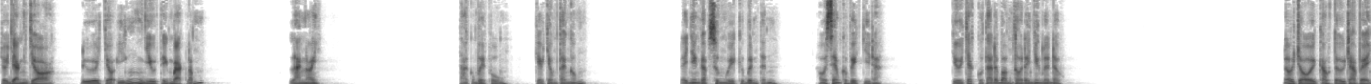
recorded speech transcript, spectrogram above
Rồi dặn dò Đưa cho Yến nhiều tiền bạc lắm. Lan nói Ta cũng về phủ Kéo chồng ta ngóng. Đại nhân gặp Xuân Nguyệt cứ bình tĩnh, Hỏi xem có việc gì đó. Chưa chắc cô ta đã bấm tội đại nhân lên đâu. Nói rồi cáo từ ra về.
